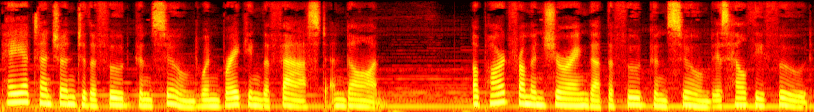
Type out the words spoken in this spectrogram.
Pay attention to the food consumed when breaking the fast and dawn. Apart from ensuring that the food consumed is healthy food,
